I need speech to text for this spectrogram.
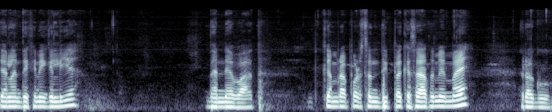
चैनल देखने के लिए धन्यवाद। कैमरा पर्सन दीपक के साथ में मैं, रघु।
